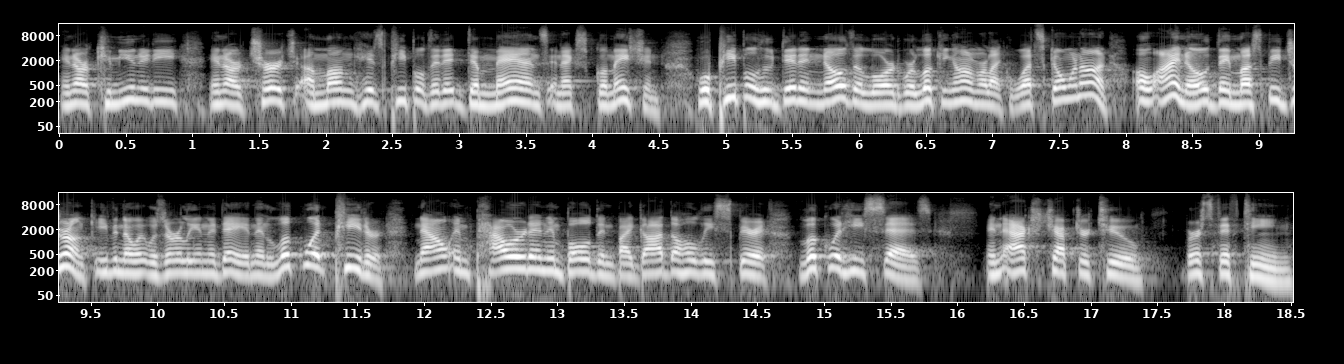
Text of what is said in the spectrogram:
in our community, in our church, among his people that it demands an exclamation? Well, people who didn't know the Lord were looking on, were like, what's going on? Oh, I know, they must be drunk, even though it was early in the day. And then look what Peter, now empowered and emboldened by God the Holy Spirit, look what he says in Acts chapter 2, verse 15.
